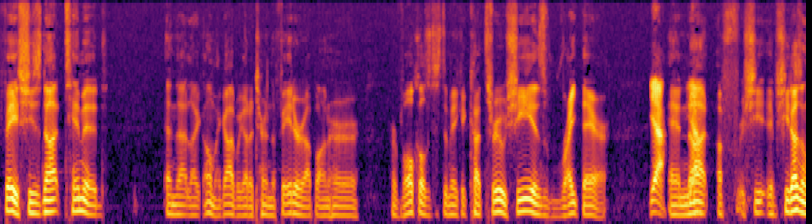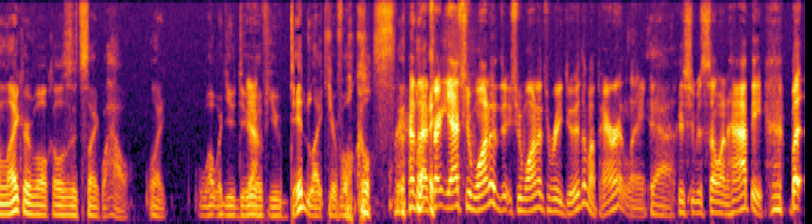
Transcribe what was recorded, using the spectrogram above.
face. She's not timid, and that like, oh my god, we got to turn the fader up on her her vocals just to make it cut through. She is right there, Yeah, and yeah. not a, she. If she doesn't like her vocals, it's like, wow, like what would you do Yeah. if you did like your vocals? That's right. Yeah, she wanted to, she wanted to redo them apparently. Yeah. because she was so unhappy. But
